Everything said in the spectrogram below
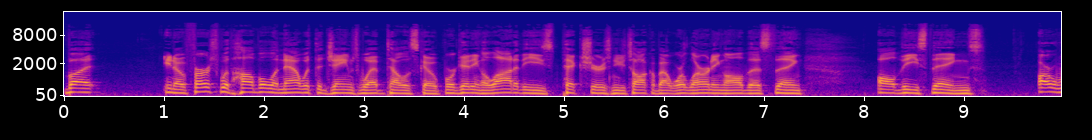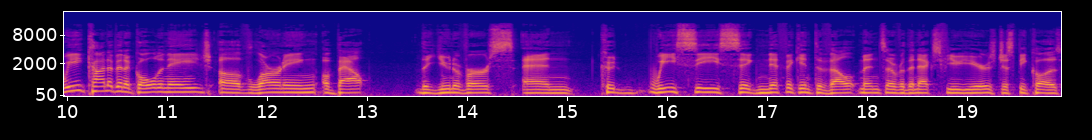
But you know, first with Hubble and now with the James Webb Telescope, we're getting a lot of these pictures, and you talk about we're learning all this thing, all these things. Are we kind of in a golden age of learning about the universe and could we see significant developments over the next few years just because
